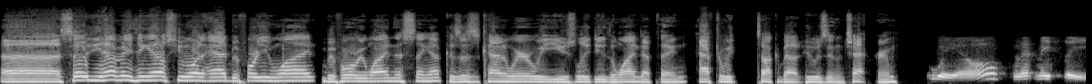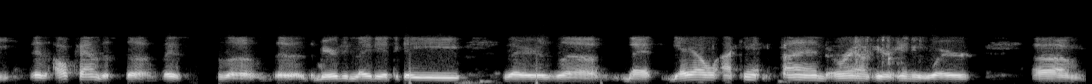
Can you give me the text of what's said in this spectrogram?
uh, so do you have anything else you want to add before you wind, before we wind this thing up? Cause this is kind of where we usually do the wind up thing after we talk about who was in the chat room. Well, let me see. There's all kinds of stuff. There's the the, the bearded lady at the key. There's uh, that gal I can't find around here anywhere. Um,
